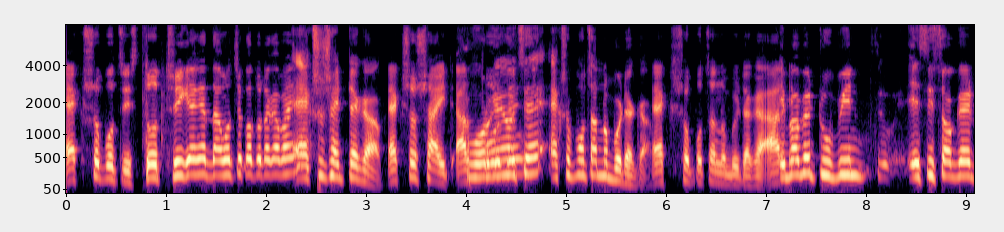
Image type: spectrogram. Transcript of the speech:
একশো পঁচিশ। তো থ্রি গ্যাং এর দাম হচ্ছে কত টাকা ভাই? একশো ষাট টাকা। একশো ষাট। আর ফোর গ্যাং হচ্ছে একশো পঁচানব্বই টাকা। একশো পঁচানব্বই টাকা। আর এভাবে two pin AC socket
